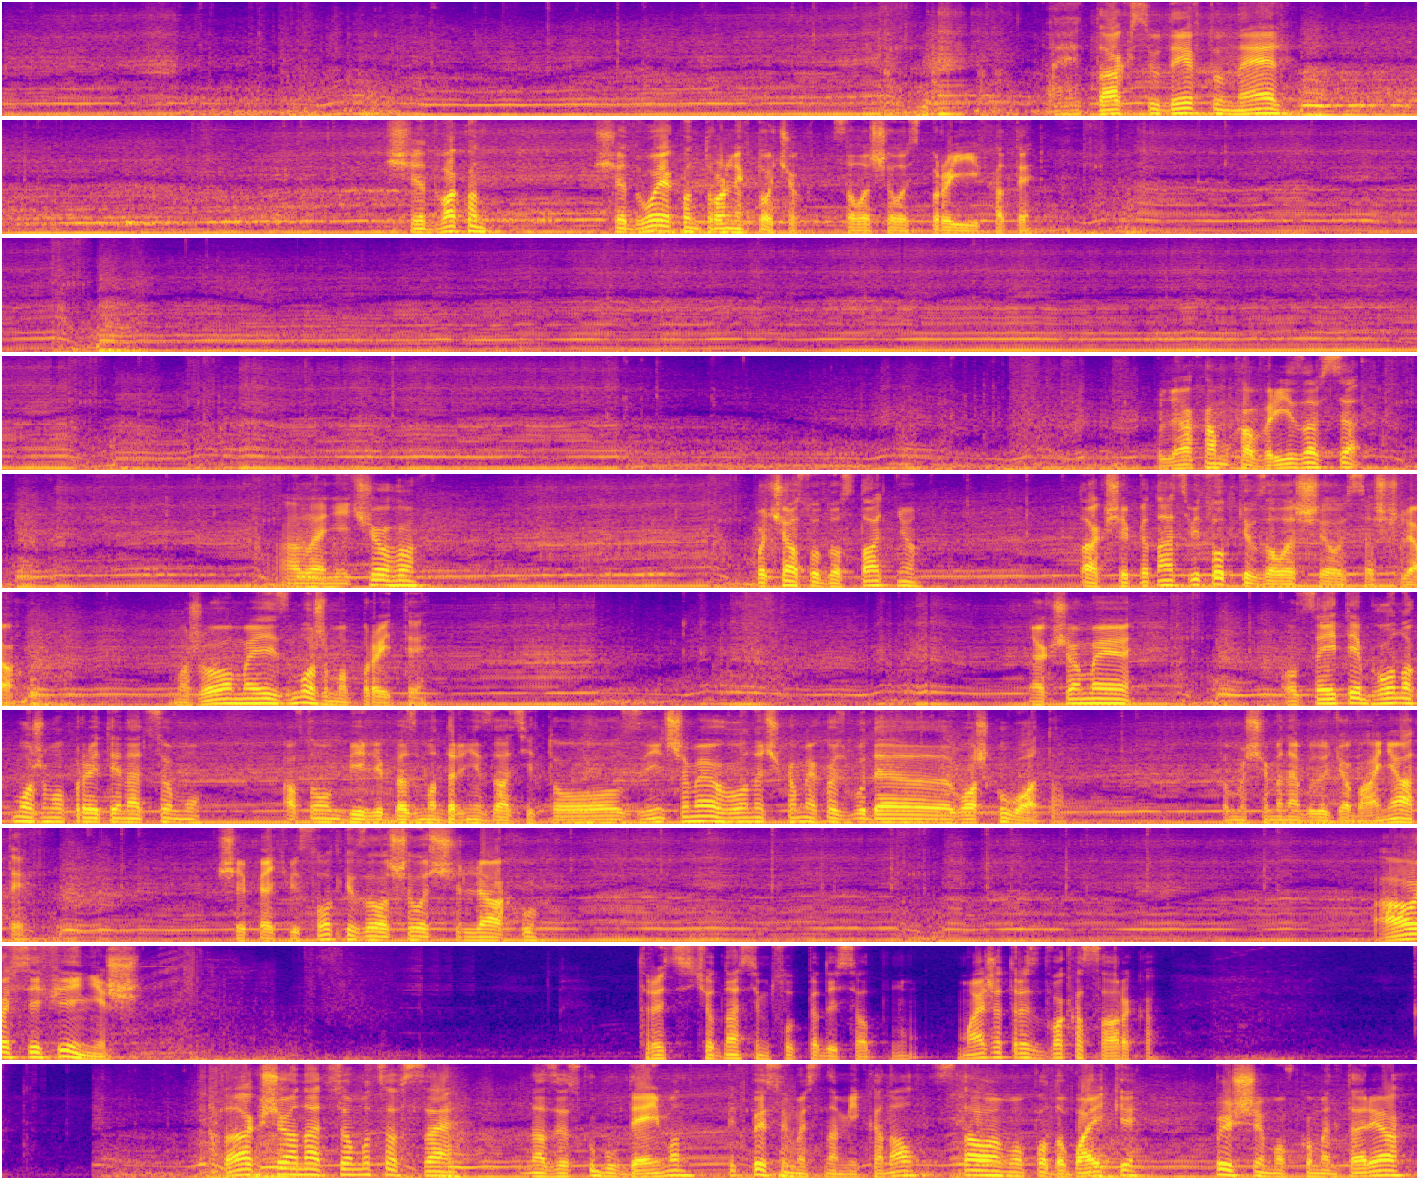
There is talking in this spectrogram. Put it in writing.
Так, сюди, в тунель. Ще два кон... Ще двоє контрольних точок залишилось проїхати. Бляхамка врізався. Але нічого. По часу достатньо. Так, ще 15% залишилося шляху. Можливо, ми і зможемо пройти. Якщо ми оцей тип гонок можемо пройти на цьому автомобілі без модернізації, то з іншими гоночками якось буде важкувато. Тому що мене будуть обганяти. Ще 5% залишилось шляху. А ось і фініш. 31 750. Ну, майже 32 касарика. Так що на цьому це все. На зв'язку був Деймон. Підписуємось на мій канал, ставимо подобайки, пишемо в коментарях.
